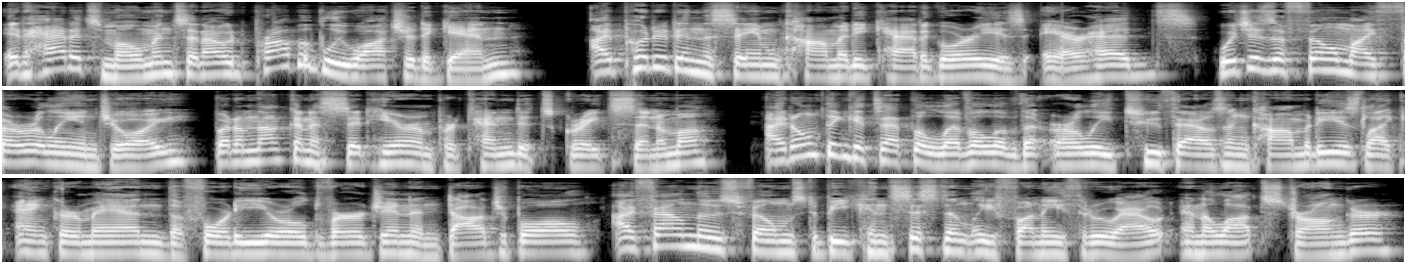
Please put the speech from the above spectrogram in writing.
It had its moments, and I would probably watch it again. I put it in the same comedy category as Airheads, which is a film I thoroughly enjoy, but I'm not going to sit here and pretend it's great cinema. I don't think it's at the level of the early 2000 comedies like Anchorman, The 40 Year Old Virgin, and Dodgeball. I found those films to be consistently funny throughout and a lot stronger.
